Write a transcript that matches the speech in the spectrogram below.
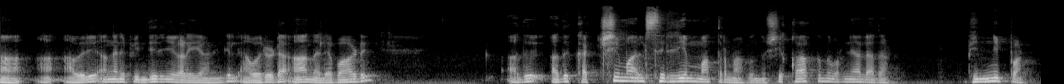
ആ അവർ അങ്ങനെ പിന്തിരിഞ്ഞ് കളിയാണെങ്കിൽ അവരുടെ ആ നിലപാട് അത് അത് കക്ഷി മാത്സര്യം മാത്രമാകുന്നു. ഷിഖാഖ് എന്ന് പറഞ്ഞാൽ അതാണ്. ഭിന്നിപ്പാണ്.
